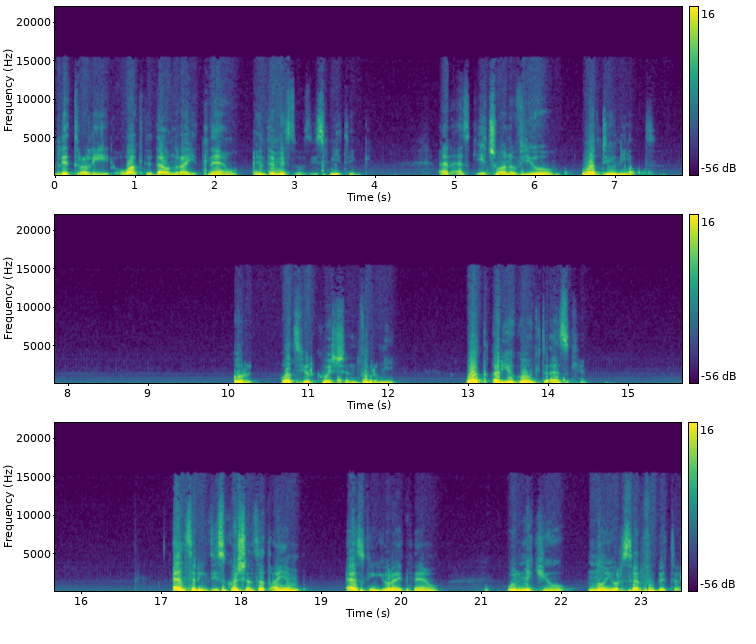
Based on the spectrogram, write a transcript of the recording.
literally walked down right now in the midst of this meeting and ask each one of you, What do you need? Or what's your question for me? What are you going to ask him? Answering these questions that I am asking you right now will make you know yourself better.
